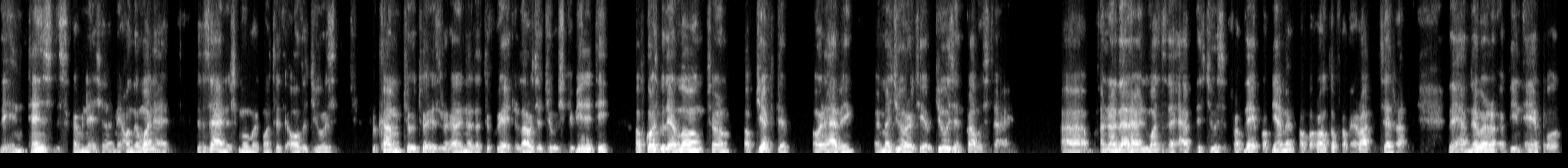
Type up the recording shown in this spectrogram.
the intense discrimination. I mean, on the one hand, the Zionist movement wanted all the Jews to come to, to Israel in order to create a larger Jewish community, of course, with their long-term objective on having a majority of Jews in Palestine. Uh, on the other hand, once they have these Jews from there, from Yemen, from Morocco, from Iraq, etc., they have never been able,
